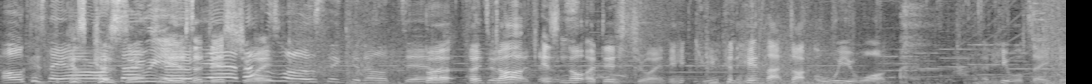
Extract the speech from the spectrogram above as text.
Oh, because they are Kazooie Banjo. is a yeah, that disjoint. was what I was thinking. Oh dear. but the duck apologize. is not a disjoint. You can hit that duck all you want, and he will take it.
